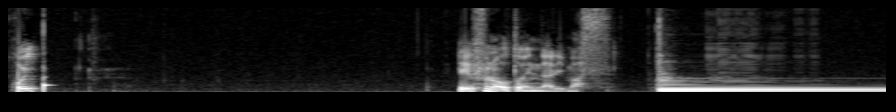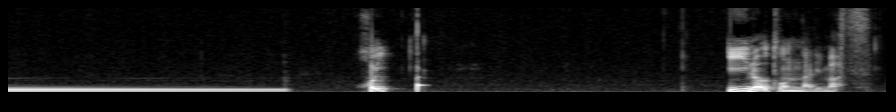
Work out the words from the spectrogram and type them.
ほい。F の音になります。ほい。E の音になります。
